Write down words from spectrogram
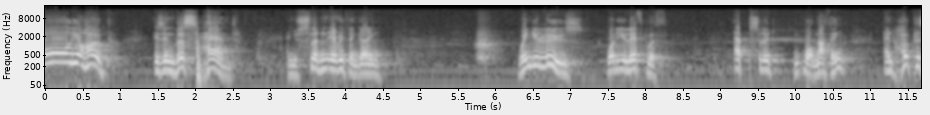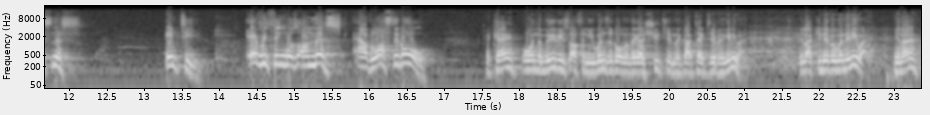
all your hope is in this hand. And you've slid in everything, going, when you lose, what are you left with? Absolute, well, nothing, and hopelessness. Empty. Everything was on this. I've lost it all. Okay? Or in the movies, often he wins it all and they go shoot him and the guy takes everything anyway. You're like, you never win anyway, you know?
